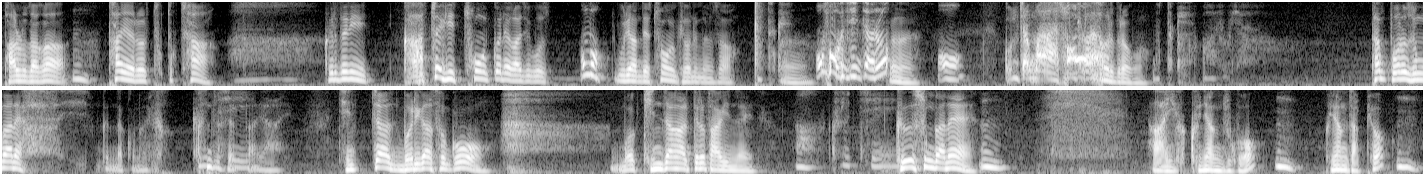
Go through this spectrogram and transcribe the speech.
발로다가 음. 타이어를 툭툭 차. 그러더니 갑자기 총을 꺼내 가지고 어머, 우리한테 총을 겨누면서 어떡해. 어, 어머, 진짜로? 어. 어. 꼼짝 마, 손들어 그러더라고. 어떡해. 아유야. 딱 보는 순간에 하, 씨, 끝났구나 이거. 끝났다. 야, 진짜 머리가 서고 뭐 긴장할 대로 다 긴장해. 아, 그렇지. 그 순간에 음. 아 이거 그냥 죽어? 음. 그냥 잡혀? 음.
